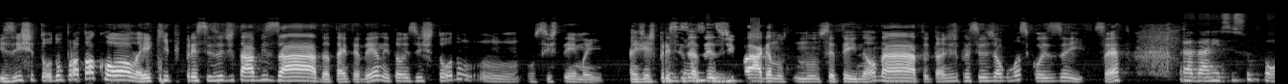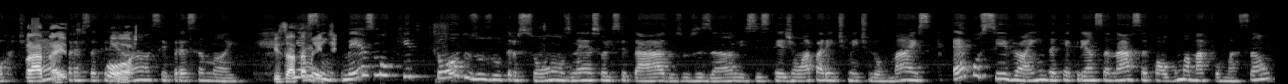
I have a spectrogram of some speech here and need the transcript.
existe todo um protocolo, a equipe precisa de estar avisada, tá entendendo? Então existe todo um, um sistema aí. A gente precisa, Entendi. às vezes, de vaga no, no CTI neonato, então a gente precisa de algumas coisas aí, certo? Para dar esse suporte para né? essa suporte. criança e para essa mãe. Exatamente. E, assim, mesmo que todos os ultrassons né, solicitados, os exames, estejam aparentemente normais, é possível ainda que a criança nasça com alguma malformação?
